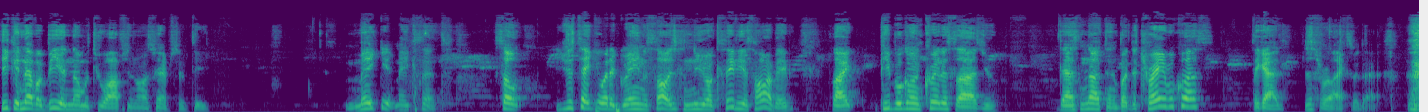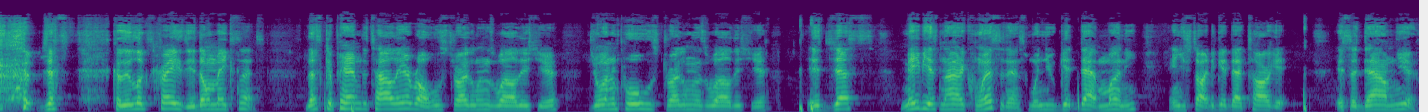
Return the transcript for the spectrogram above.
he can never be a number two option on a championship team"? Make it make sense. So you just take it with a grain of salt. In New York City, it's hard, baby. Like people are gonna criticize you. That's nothing. But the trade request, they got just relax with that. just because it looks crazy, it don't make sense. Let's compare him to Tyler Herro, who's struggling as well this year. Jordan Poole, who's struggling as well this year. It's just maybe it's not a coincidence when you get that money and you start to get that target. It's a down year.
